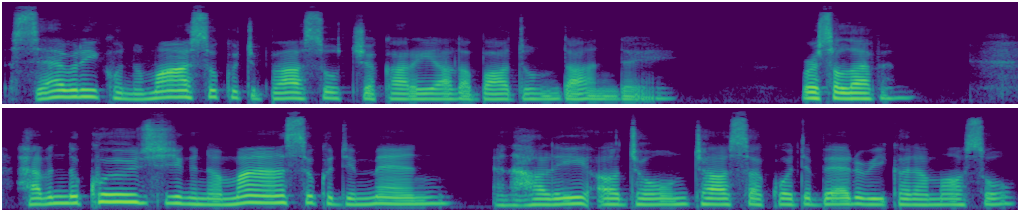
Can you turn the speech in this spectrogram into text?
The severi konamaso kuchibaso chakariala badundande. Verse 11. Having the kujinamaso kudimen and hali ajon tasa kodeberi kanamaso.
